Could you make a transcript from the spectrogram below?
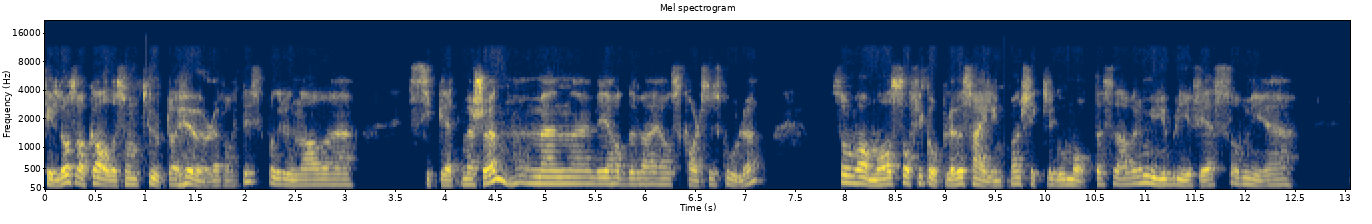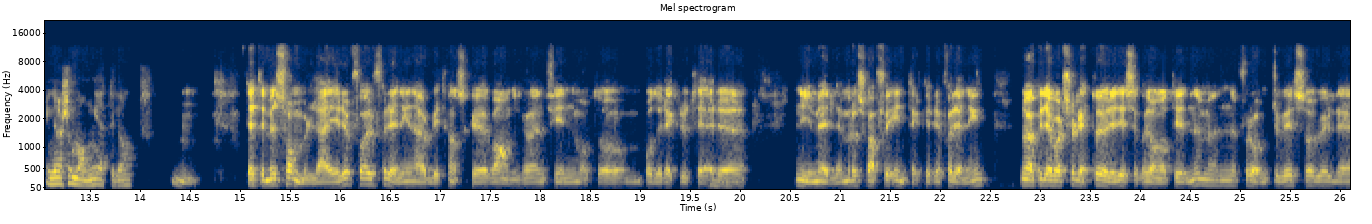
til oss. Det var ikke alle som turte å høre det, faktisk, pga sikkerheten ved sjøen. Men eh, vi hadde med oss Karlsrud skole, som var med oss og fikk oppleve seiling på en skikkelig god måte. Så da var det mye blide fjes og mye engasjement i etterkant. Mm. Dette med sommerleire for foreningen er jo blitt ganske vanlig og en fin måte å både rekruttere nye medlemmer og skaffe inntekter til foreningen. Nå har ikke det vært så lett å gjøre i disse koronatidene, men forhåpentligvis så vil det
